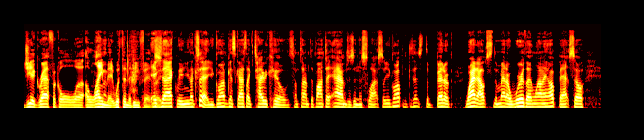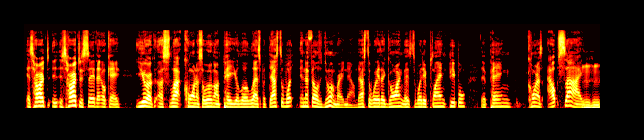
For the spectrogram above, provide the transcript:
geographical uh, alignment within the defense. Exactly. And like I said, you're going up against guys like Tyreek Hill. Sometimes Davante Adams is in the slot. So you're going up against the better wideouts no matter where they're lining up at. So it's hard, it's hard to say that, okay – you're a, a, slot corner, so we're going to pay you a little less. But that's the what NFL is doing right now. That's the way they're going. That's the way they're playing people. They're paying corners outside mm-hmm.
